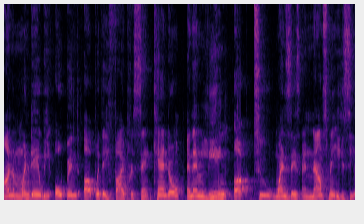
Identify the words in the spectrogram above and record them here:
on Monday, we opened up with a 5% candle. And then leading up to Wednesday's announcement, you can see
